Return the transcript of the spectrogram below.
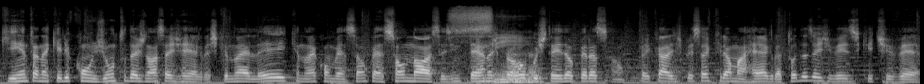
que entra naquele conjunto das nossas regras, que não é lei, que não é convenção, que são nossas, internas para robustez da operação. Falei, cara, a gente precisa criar uma regra todas as vezes que tiver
